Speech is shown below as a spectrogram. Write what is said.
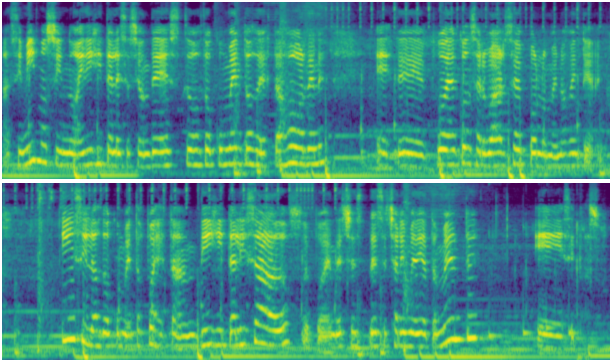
Asimismo, si no hay digitalización de estos documentos, de estas órdenes, este, pueden conservarse por lo menos 20 años. Y si los documentos pues están digitalizados, se pueden desechar inmediatamente en ese caso.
